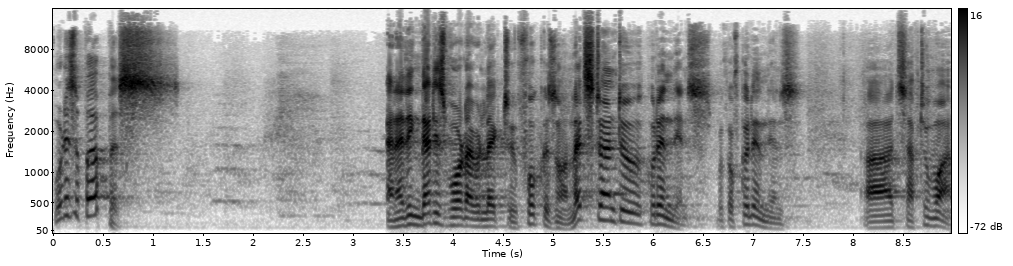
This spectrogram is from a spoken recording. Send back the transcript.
What is the purpose? And I think that is what I would like to focus on. Let's turn to Corinthians, book of Corinthians, uh, chapter 1.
